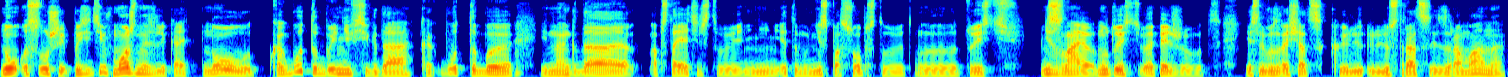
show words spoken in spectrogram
Ну, слушай, позитив можно извлекать, но как будто бы не всегда, как будто бы иногда обстоятельства не- этому не способствуют. Э, То есть, не знаю, ну, то есть, опять же, вот, если возвращаться к иллю- иллюстрации из романа,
